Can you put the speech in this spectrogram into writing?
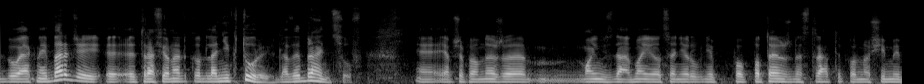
była jak najbardziej trafiona tylko dla niektórych, dla wybrańców. Ja przypomnę, że moim zda- w mojej ocenie równie po- potężne straty ponosimy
